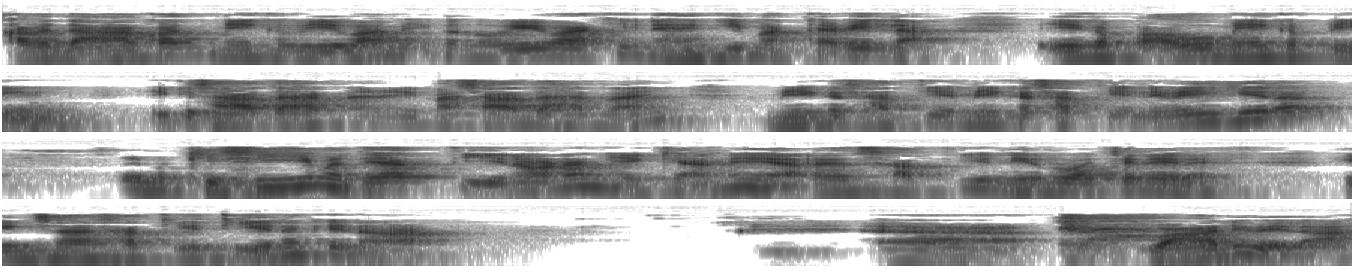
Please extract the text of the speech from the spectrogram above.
කවදාහකවත් මේක වේවා මේක නොවේවා කියන හැඟීමක් ඇවිල්ලා ඒක පව් මේක පිං ඒක සාධාරණයි මේක අසාධාරණයි මේක සත්‍ය මේක සත්‍ය නෙවෙයි කියලා එම කිසියම් දෙයක් තියෙනවා නම් ඒ කියන්නේ අර සත්‍ය නිර්වචනය නෑ ඒ නිසා සත්‍ය තියෙන කෙනා වාඩි වෙලා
